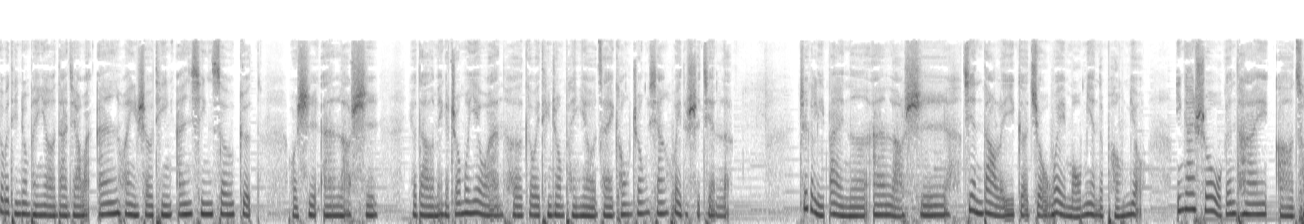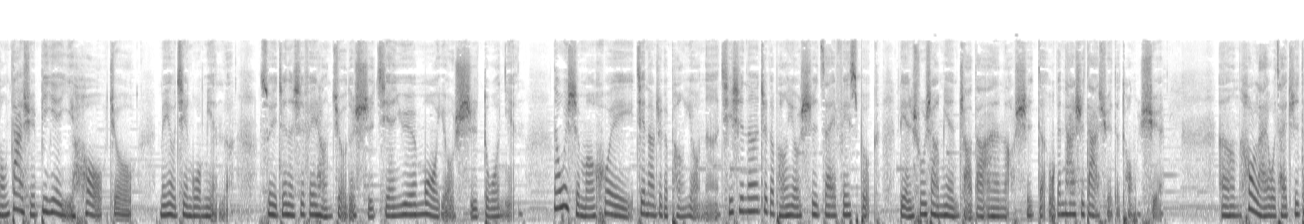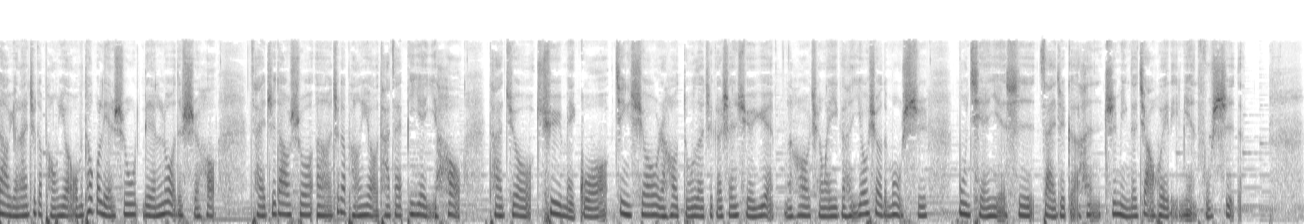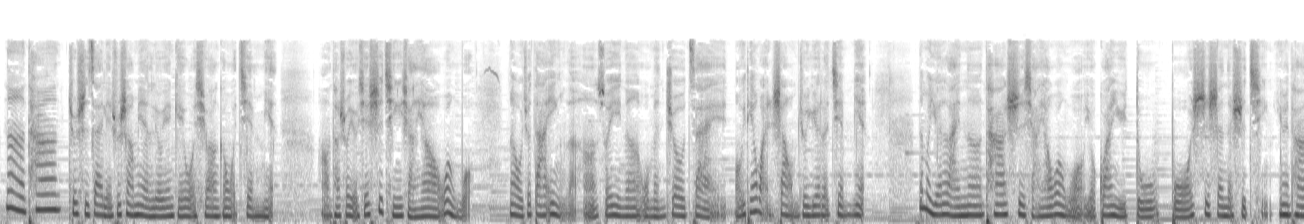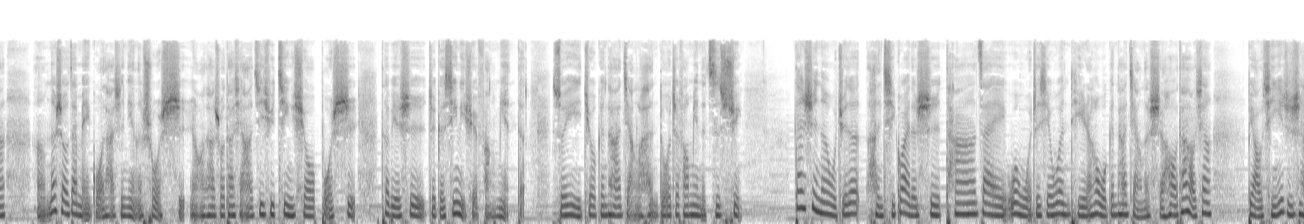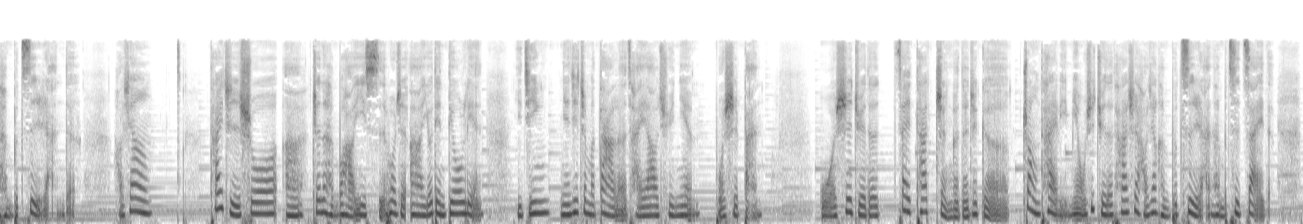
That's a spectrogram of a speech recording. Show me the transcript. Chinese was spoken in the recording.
各位听众朋友，大家晚安，欢迎收听安心 So Good，我是安安老师。又到了每个周末夜晚和各位听众朋友在空中相会的时间了。这个礼拜呢，安安老师见到了一个久未谋面的朋友。应该说，我跟他啊，从大学毕业以后就没有见过面了，所以真的是非常久的时间，约莫有十多年。那为什么会见到这个朋友呢？其实呢，这个朋友是在 Facebook 脸书上面找到安安老师的。我跟他是大学的同学，嗯，后来我才知道，原来这个朋友，我们透过脸书联络的时候，才知道说，呃，这个朋友他在毕业以后，他就去美国进修，然后读了这个神学院，然后成为一个很优秀的牧师。目前也是在这个很知名的教会里面服侍的。那他就是在脸书上面留言给我，希望跟我见面。啊，他说有些事情想要问我，那我就答应了啊。所以呢，我们就在某一天晚上，我们就约了见面。那么原来呢，他是想要问我有关于读博士生的事情，因为他，嗯，那时候在美国他是念了硕士，然后他说他想要继续进修博士，特别是这个心理学方面的，所以就跟他讲了很多这方面的资讯。但是呢，我觉得很奇怪的是，他在问我这些问题，然后我跟他讲的时候，他好像表情一直是很不自然的，好像。他一直说啊，真的很不好意思，或者啊有点丢脸，已经年纪这么大了才要去念博士班。我是觉得在他整个的这个状态里面，我是觉得他是好像很不自然、很不自在的。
